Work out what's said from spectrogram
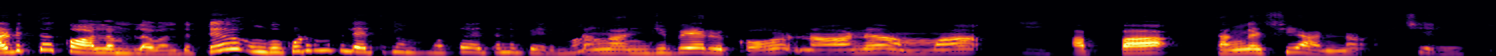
அடுத்த காலம்ல வந்துட்டு உங்க குடும்பத்துல எத்தனை மொத்தம் எத்தனை பேருமா நாங்க அஞ்சு பேர் இருக்கோம். நானு அம்மா அப்பா தங்கச்சி அண்ணா. சரி ஓகே.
